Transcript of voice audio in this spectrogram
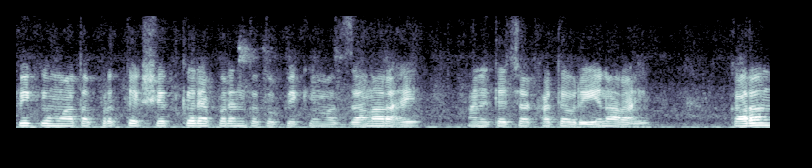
पीक विमा आता प्रत्येक शेतकऱ्यापर्यंत तो पीक विमा जाणार आहे. आणि त्याच्या खात्यावर येणार आहे. कारण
